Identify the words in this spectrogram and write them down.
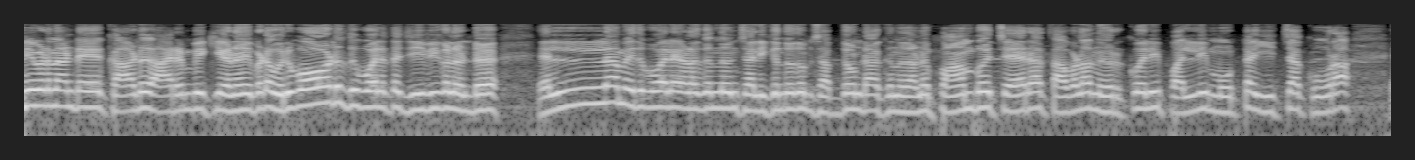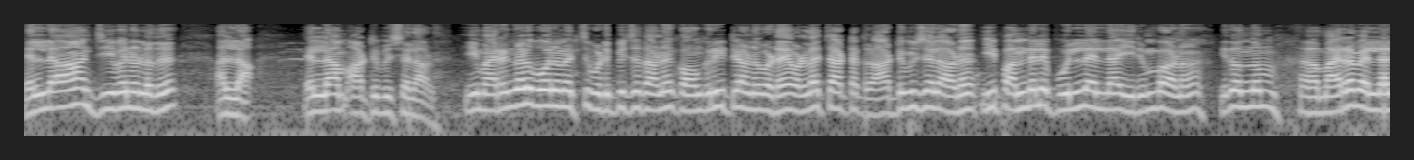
ഇനി ഇവിടെ നിന്നാണ്ട് കാട് ആരംഭിക്കുകയാണ്. ഇവിടെ ഒരുപാട് ഇതുപോലത്തെ ജീവികളുണ്ട്. എല്ലാം ഇതുപോലെ ഇളകുന്നതും ചലിക്കുന്നതും ശബ്ദം ഉണ്ടാക്കുന്നതാണ്. പാമ്പ് ചേര തവള നീർക്കോലി പല്ലി മുട്ട ഈച്ച കൂറ എല്ലാം ജീവനുള്ളത് അല്ല. എല്ലാം ആർട്ടിഫിഷ്യലാണ് ഈ മരങ്ങൾ പോലും വെച്ച് പിടിപ്പിച്ചതാണ്. കോൺക്രീറ്റ് ആണ് ഇവിടെ. വെള്ളച്ചാട്ടം ആർട്ടിഫിഷ്യലാണ് ഈ പന്തൽ പുല്ലല്ല ഇരുമ്പാണ്. ഇതൊന്നും മരമല്ല.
